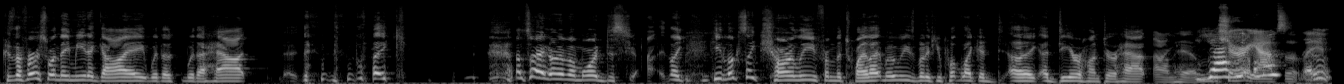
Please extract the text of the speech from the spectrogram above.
Because the first one they meet a guy with a with a hat, like. I'm sorry, I don't have a more dis- like he looks like Charlie from the Twilight movies, but if you put like a like a deer hunter hat on him, yeah, Sure, he yeah, almost, absolutely.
